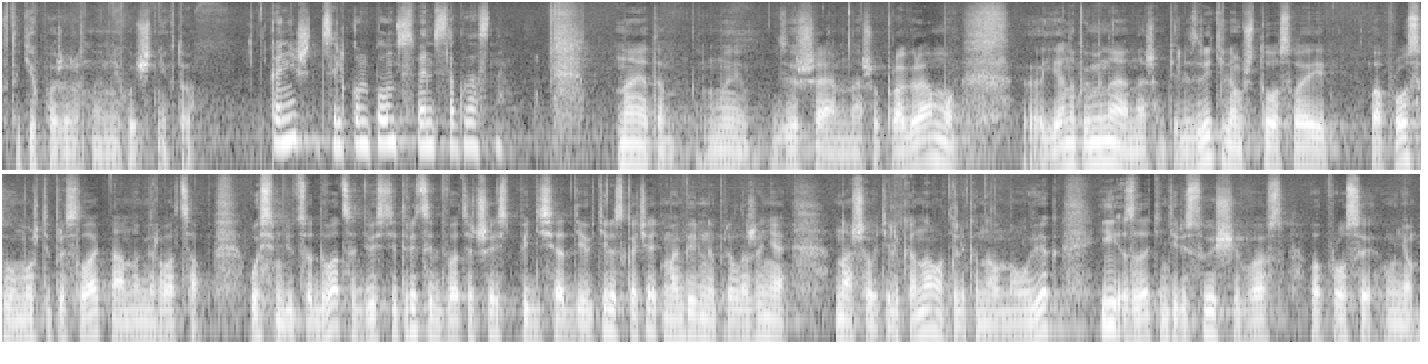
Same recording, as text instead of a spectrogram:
В таких пожарах, наверное, не хочет никто. Конечно, целиком полностью с вами согласна. На этом мы завершаем нашу программу. Я напоминаю нашим телезрителям, что свои вопросы вы можете присылать на номер WhatsApp 8 920 230 26 59 или скачать мобильное приложение нашего телеканала, телеканал «Новый век» и задать интересующие вас вопросы в нем.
